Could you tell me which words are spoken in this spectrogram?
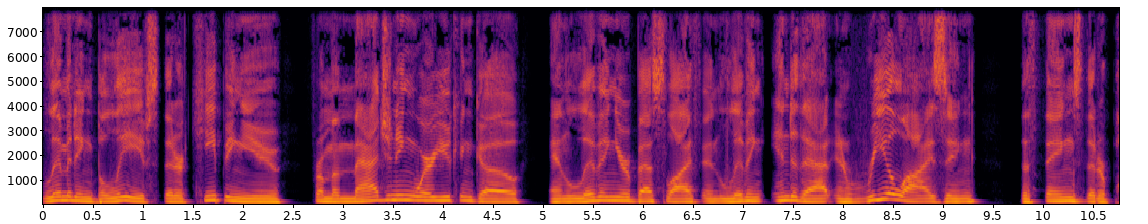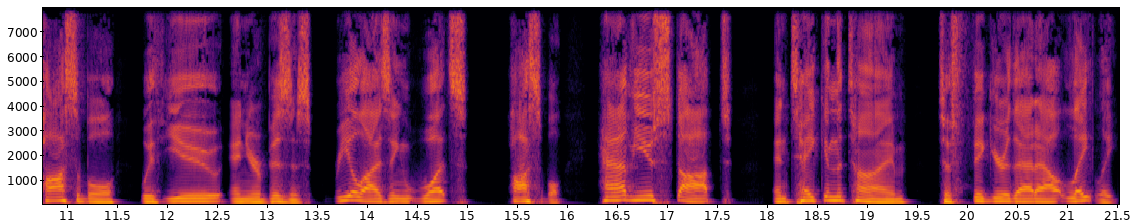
limiting beliefs that are keeping you from imagining where you can go and living your best life and living into that and realizing the things that are possible with you and your business, realizing what's possible. Have you stopped and taken the time to figure that out lately?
